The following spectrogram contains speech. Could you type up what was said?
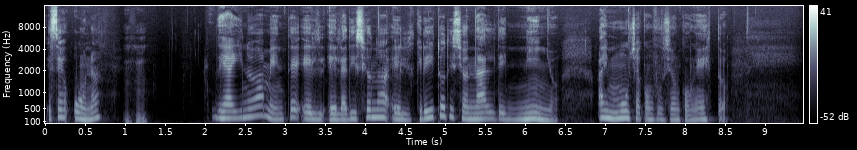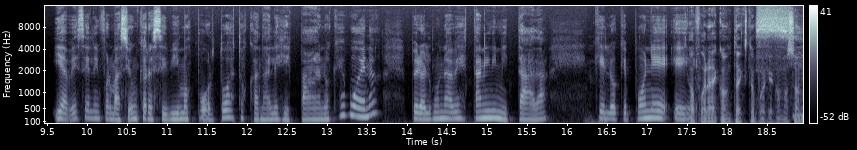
Esa es una. De ahí nuevamente el, el, el crédito adicional de niño. Hay mucha confusión con esto. Y a veces la información que recibimos por todos estos canales hispanos, que es buena, pero alguna vez tan limitada que lo que pone... Eh, o fuera de contexto, porque como son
